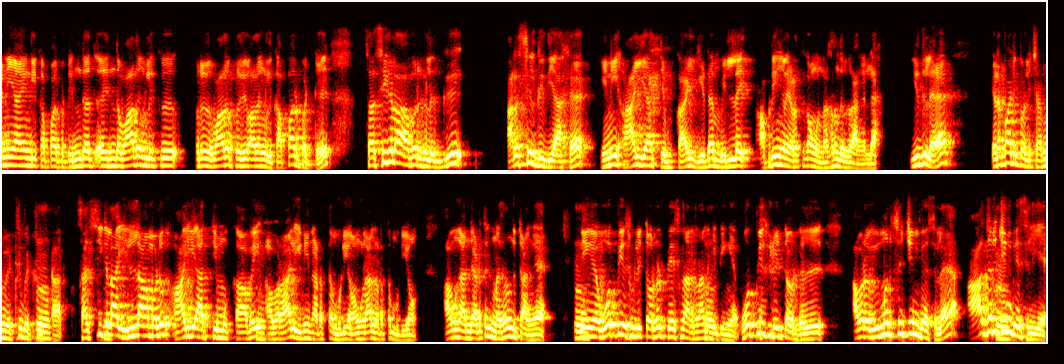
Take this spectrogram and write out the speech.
அநியாயங்களுக்கு அப்பாற்பட்டு இந்த இந்த வாதங்களுக்கு ஒரு வாத பிரதிவாதங்களுக்கு அப்பாற்பட்டு சசிகலா அவர்களுக்கு அரசியல் ரீதியாக இனி அஇஅதிமுக இடம் இல்லை அப்படிங்கிற இடத்துக்கு அவங்க நகர்ந்துருக்காங்கல்ல இதுல எடப்பாடி பழனிசாமி வெற்றி பெற்று விட்டார் சசிகலா இல்லாமலும் அஇஅதிமுகவை அவரால் இனி நடத்த முடியும் அவங்களால நடத்த முடியும். அவங்க அந்த இடத்துக்கு நகர்ந்துட்டாங்க. நீங்க ஓபிஎஸ் உள்ளிட்டவர்கள் பேசினார்களான்னு கேட்டீங்க. ஓபிஎஸ் உள்ளிட்டவர்கள் அவரை விமர்சிச்சும் பேசல ஆதரிச்சும் பேசலையே.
